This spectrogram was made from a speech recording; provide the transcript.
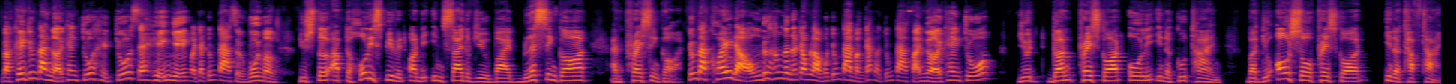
Và khi chúng ta ngợi khen Chúa thì Chúa sẽ hiện diện và cho chúng ta sự vui mừng. You stir up the Holy Spirit on the inside of you by blessing God and praising God. Chúng ta khuấy động Đức Thánh Linh ở trong lòng của chúng ta bằng cách là chúng ta phải ngợi khen Chúa. You don't praise God only in a good time, but you also praise God in a tough time.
